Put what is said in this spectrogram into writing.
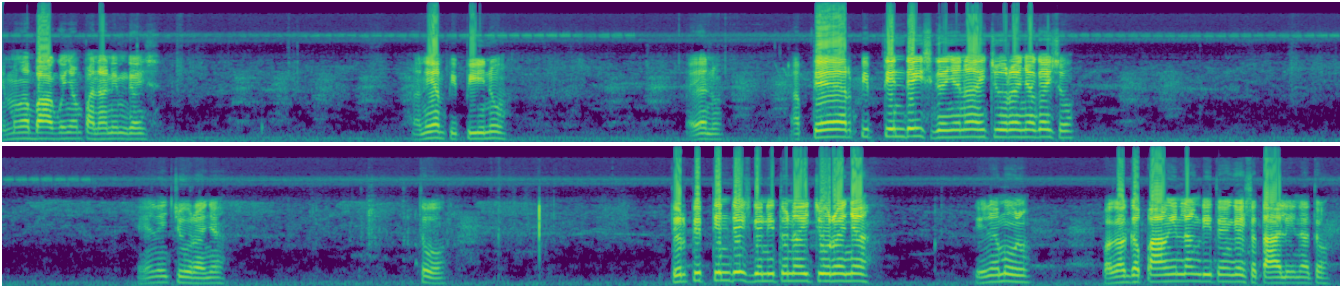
Yung mga bago niyang pananim guys. Ano yan? Pipino. Ayan oh. After 15 days, ganyan na itsura niya guys oh. Ayan ang itsura niya. Ito. After 15 days, ganito na itsura niya. Tingnan mo. Pagagapangin lang dito yan guys sa tali na to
